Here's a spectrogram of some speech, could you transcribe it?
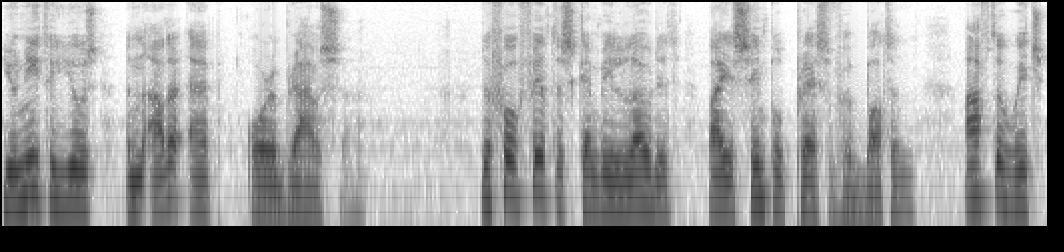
you need to use another app or a browser. The four filters can be loaded by a simple press of a button, after which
